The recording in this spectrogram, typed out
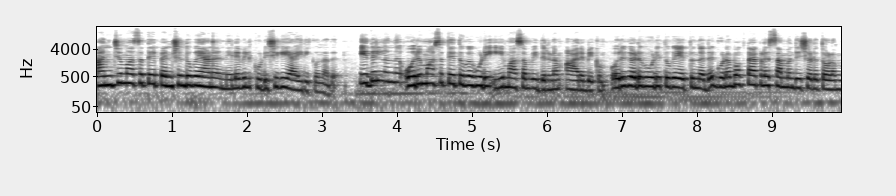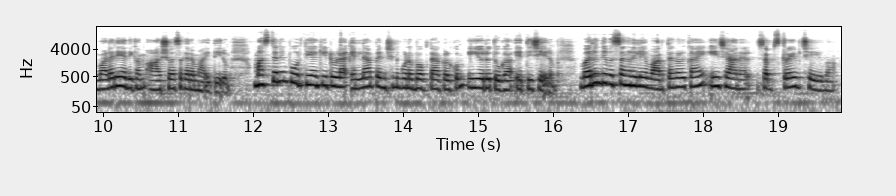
അഞ്ചു മാസത്തെ പെൻഷൻ തുകയാണ് നിലവിൽ കുടിശ്ശികയായിരിക്കുന്നത്. ഇതിൽ നിന്ന് ഒരു മാസത്തെ തുക കൂടി ഈ മാസം വിതരണം ആരംഭിക്കും. ഒരു ഗഡു കൂടി തുക എത്തുന്നത് ഗുണഭോക്താക്കളെ സംബന്ധിച്ചിടത്തോളം വളരെയധികം ആശ്വാസകരമായി തീരും. മസ്റ്ററിംഗ് പൂർത്തിയാക്കിയിട്ടുള്ള എല്ലാ പെൻഷൻ ഗുണഭോക്താക്കൾക്കും ഈ ഒരു തുക എത്തിച്ചേരും. വരും ദിവസങ്ങളിലെ വാർത്തകൾക്കായി ഈ ചാനൽ സബ്സ്ക്രൈബ് ചെയ്യുക.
